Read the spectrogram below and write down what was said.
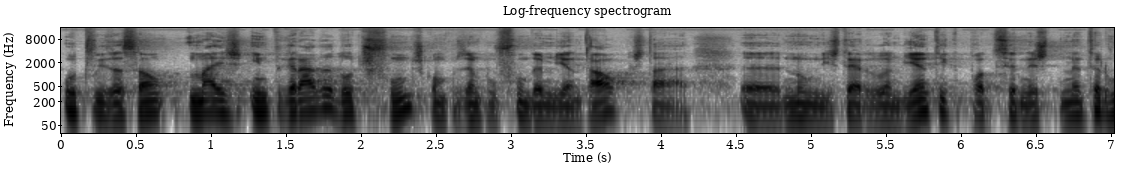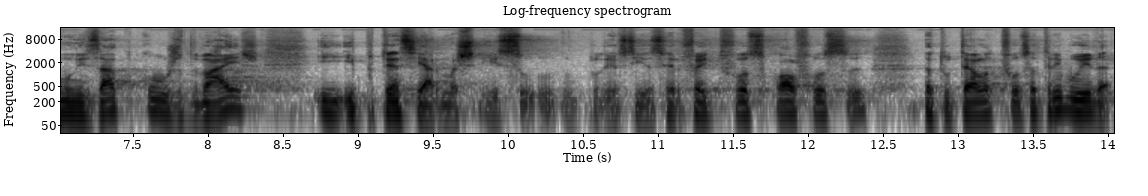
utilização mais integrada de outros fundos, como, por exemplo, o Fundo Ambiental, que está uh, no Ministério do Ambiente e que pode ser, neste momento, harmonizado com os demais e, e potenciar. Mas isso poderia ser feito, fosse qual fosse a tutela que fosse atribuída.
